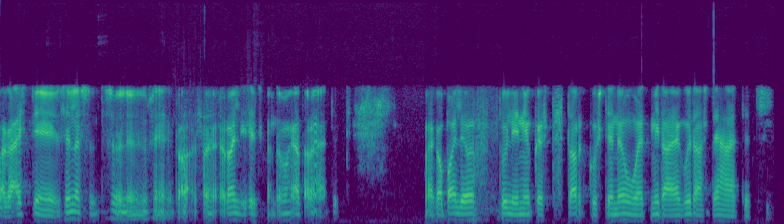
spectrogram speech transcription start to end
väga hästi, selles suhtes oli see ralliseltskond on väga tore, et, et väga palju tuli niisugust tarkust ja nõu, et mida ja kuidas teha, et, et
